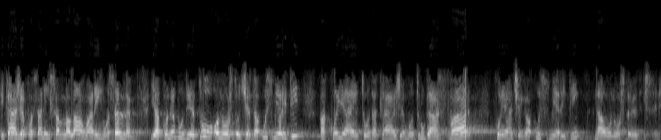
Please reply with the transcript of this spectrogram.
i kaže poslanik sallallahu alaihi wa sallam, i ako ne bude to ono što će ga usmjeriti, pa koja je to da kažemo druga stvar koja će ga usmjeriti na ono što je od istine.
